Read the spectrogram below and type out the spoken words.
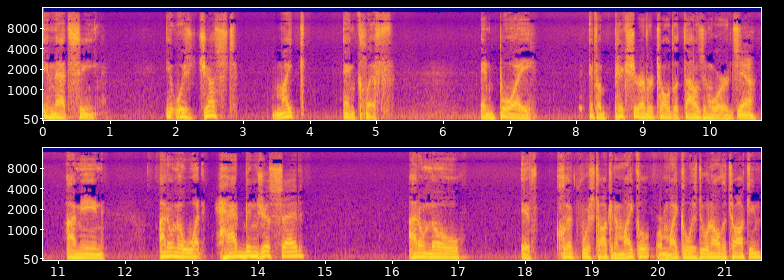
in that scene. It was just Mike and Cliff. And boy, if a picture ever told a thousand words. Yeah. I mean, I don't know what had been just said. I don't know if Cliff was talking to Michael or Michael was doing all the talking.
